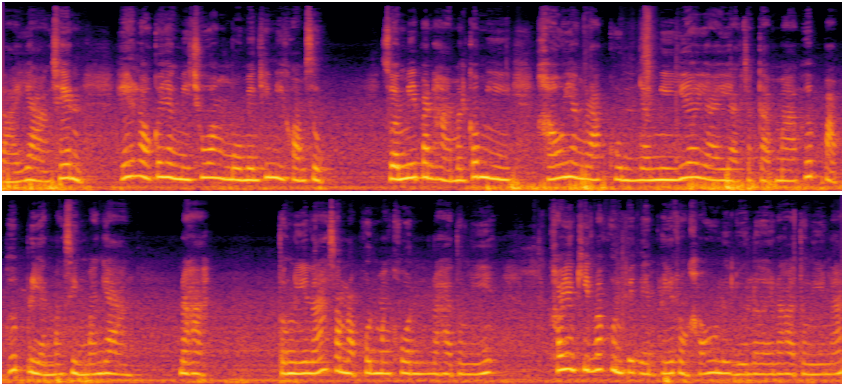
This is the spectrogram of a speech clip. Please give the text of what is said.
หลายอย่าง เช่นเฮ้เราก็ยังมีช่วงโมเมนต์ที่มีความสุข ส่วนมีปัญหามันก็มีเขายังรักคุณยังมีเยื่อใยอยากจะกลับมาเพื่อปรับเพื่อเปลี่ยนบางสิ่งบางอย่างนะคะ ตรงนี้นะสำหรับคนบางคนนะคะ ตรงนี้เขายังคิดว่าคุณเป็นเอ็มเพลสของเขาอยู่เลยนะคะ ตรงนี้นะ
